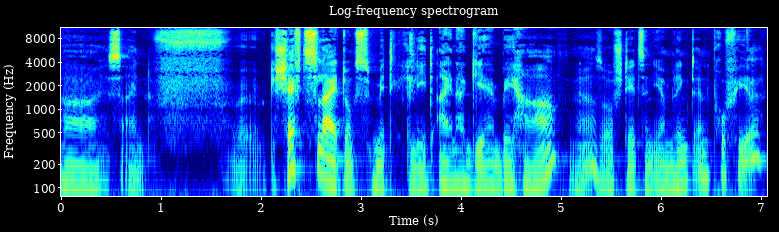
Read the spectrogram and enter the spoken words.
äh, ist ein Geschäftsleitungsmitglied einer GmbH, ja, so steht es in ihrem LinkedIn-Profil,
